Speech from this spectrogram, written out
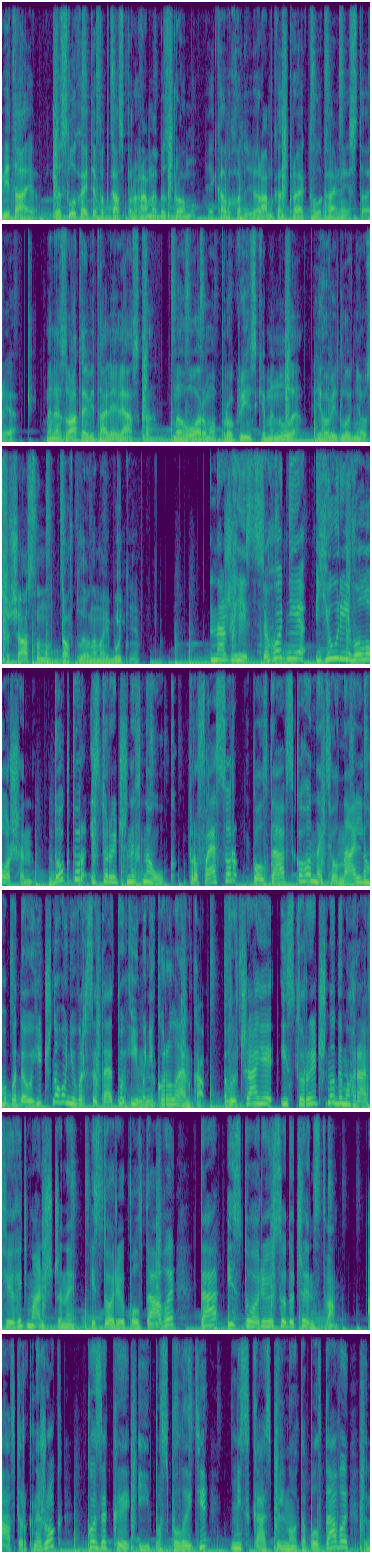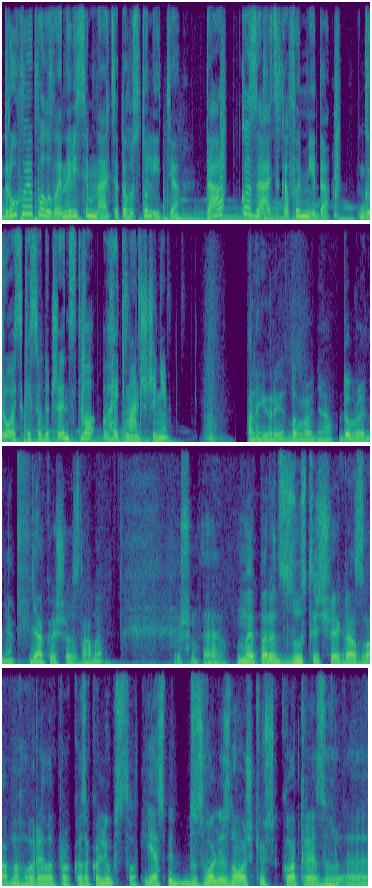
Вітаю! Ви слухаєте подкаст програми Безброму, яка виходить у рамках проекту Локальна історія. Мене звати Віталій Ляска. Ми говоримо про українське минуле, його відлуння у сучасному та вплив на майбутнє. Наш гість сьогодні Юрій Волошин, доктор історичних наук, професор Полтавського національного педагогічного університету імені Короленка, вивчає історичну демографію Гетьманщини, історію Полтави та історію судочинства. Автор книжок Козаки і Посполиті, міська спільнота Полтави другої половини XVIII століття та Козацька Феміда Грозьке судочинство в Гетьманщині. Пане Юрію, доброго дня. Доброго дня. Дякую, що з нами. Прошу. Е, Ми перед зустрічю якраз з вами говорили про козаколюбство. Я собі дозволю знову ж вкотре е,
